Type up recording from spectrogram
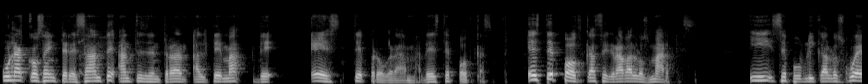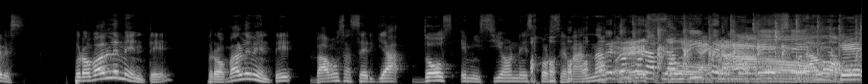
una cosa interesante antes de entrar al tema de este programa, de este podcast. Este podcast se graba los martes y se publica los jueves. Probablemente, probablemente vamos a hacer ya dos emisiones por semana Perdón por aplaudir, pero merece. bravo. que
